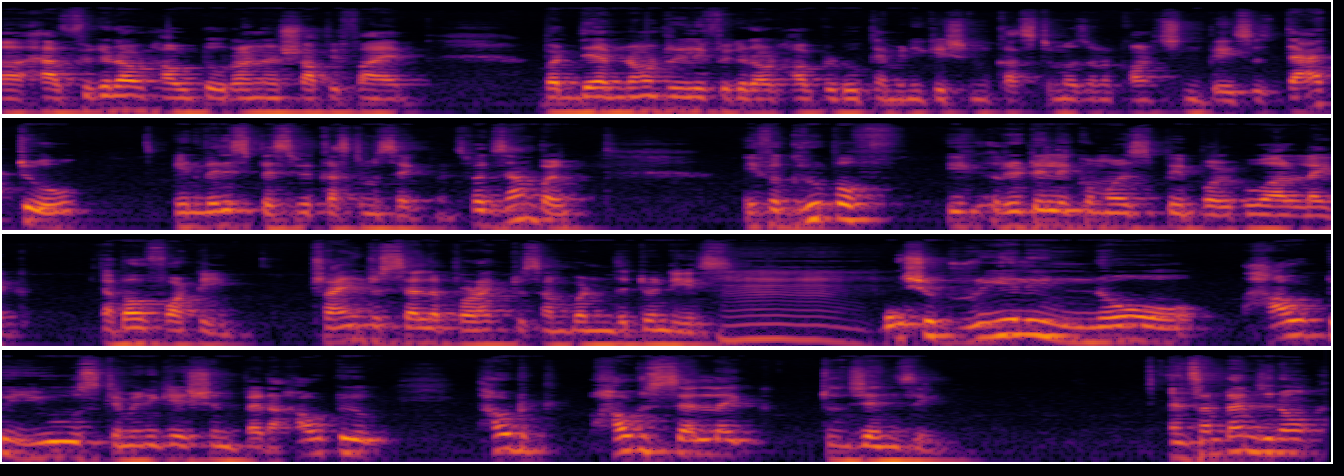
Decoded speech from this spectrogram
uh, have figured out how to run a shopify but they have not really figured out how to do communication with customers on a constant basis. That too in very specific customer segments. For example if a group of e- retail e-commerce people who are like above 40 trying to sell a product to someone in the 20s Hmm. they should really know how to use communication better how to how to how to sell like to gen z. And sometimes you know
